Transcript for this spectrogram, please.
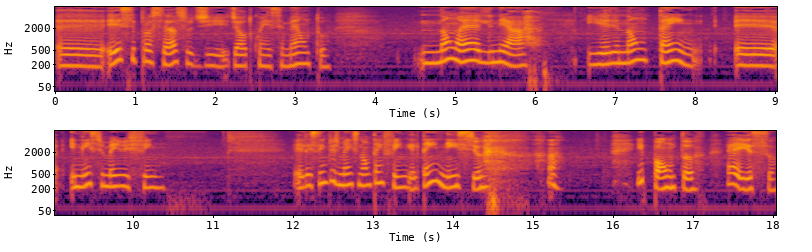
É, esse processo de, de autoconhecimento não é linear e ele não tem é, início, meio e fim. Ele simplesmente não tem fim, ele tem início. e ponto. É isso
